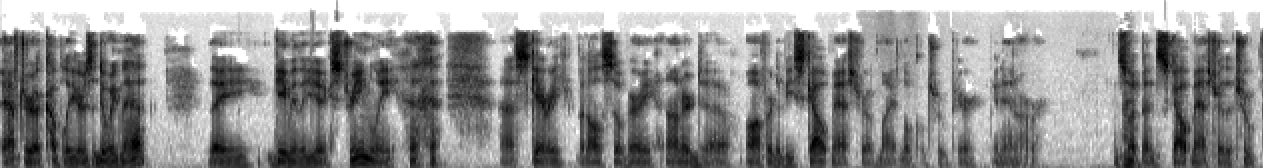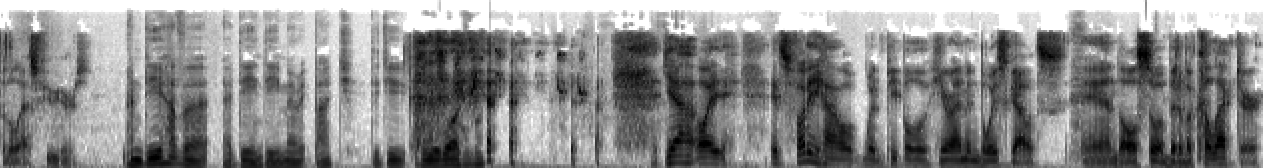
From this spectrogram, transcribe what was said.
after a couple of years of doing that, they gave me the extremely uh, scary, but also very honored uh, offer to be scoutmaster of my local troop here in Ann Arbor. And so I've been scoutmaster of the troop for the last few years. And do you have a, a D&D merit badge? Did you, were you awarded one? yeah, oh, I, it's funny how when people hear I'm in Boy Scouts and also a bit of a collector,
